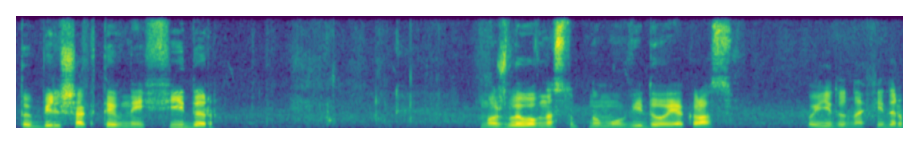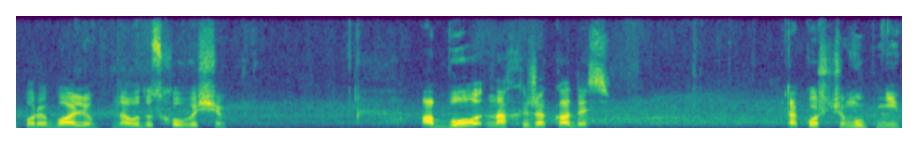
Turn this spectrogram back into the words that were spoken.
то більш активний фідер. Можливо, в наступному відео якраз поїду на фідер по рибалю на водосховищі. Або на хижака десь. Також чому б ні.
